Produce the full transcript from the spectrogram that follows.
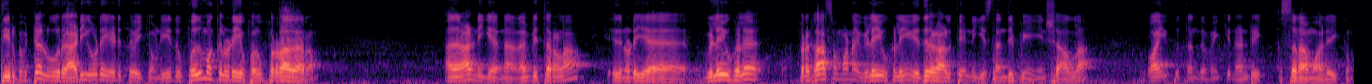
தீர்ப்பிட்டால் ஒரு அடி கூட எடுத்து வைக்க முடியும். இது பொதுமக்களுடைய பொ- பொருளாதாரம். அதனால் நீங்கள் நான் நம்பி தரலாம். இதனுடைய விளைவுகளை பிரகாசமான விளைவுகளையும் எதிர்காலத்தையும் நீங்கள் சந்திப்பீங்க இன்ஷா அல்லா வாய்ப்பு தந்தமைக்கு நன்றி. அஸ்லாம் அலைக்கும்.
